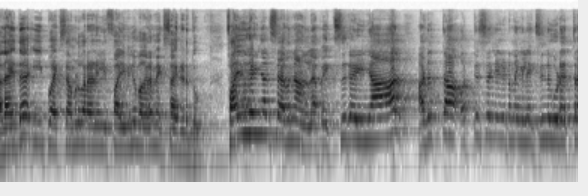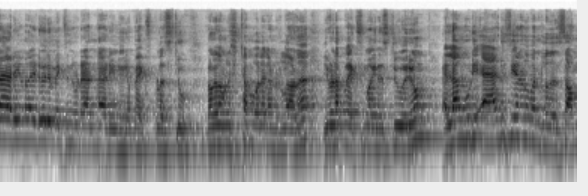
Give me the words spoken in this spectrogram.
അതായത് ഈ ഇപ്പോൾ എക്സാമ്പിൾ പറയുകയാണെങ്കിൽ ഫൈവിന് പകരം എക്സ് ആയിട്ട് എടുത്തു. ഫൈവ് കഴിഞ്ഞാൽ സെവൻ ആണല്ലേ? അപ്പൊ എക്സ് കഴിഞ്ഞാൽ അടുത്ത ഒറ്റ സംഖ്യ കിട്ടണമെങ്കിൽ എക്സിന്റെ കൂടെ എത്ര ആഡ് ചെയ്യേണ്ടതായിട്ട് വരും? എക്സിന്റെ കൂടെ രണ്ട് ആഡ് ചെയ്യേണ്ടി വരും. അപ്പൊ എക്സ് പ്ലസ് ടു നമുക്ക് നമ്മൾ ഇഷ്ടം പോലെ കണ്ടിട്ടുള്ളതാണ്. ഇവിടെ ഇപ്പൊ എക്സ് മൈനസ് ടു വരും. എല്ലാം കൂടി ആഡ് ചെയ്യാനാണ് പറഞ്ഞിട്ടുള്ളത്. സം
